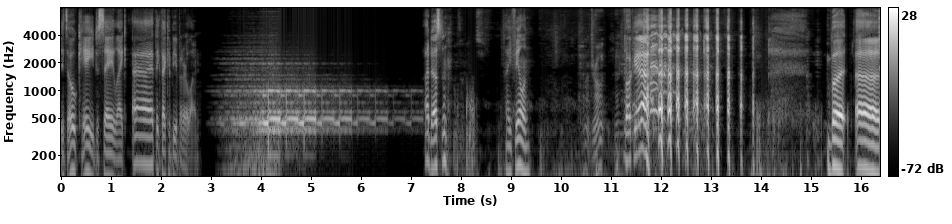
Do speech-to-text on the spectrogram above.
it's okay to say like, "Ah, I think that could be a better line. Hi, Dustin. How you feeling? Kind of drunk. Fuck yeah. but uh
